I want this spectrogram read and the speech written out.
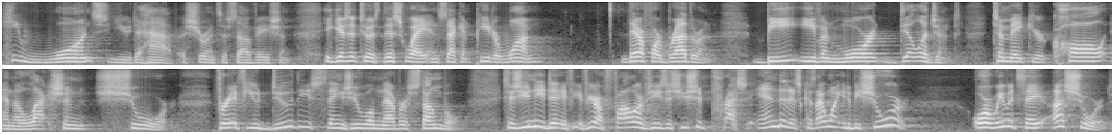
He wants you to have assurance of salvation. He gives it to us this way in 2 Peter 1 Therefore, brethren, be even more diligent to make your call and election sure. For if you do these things, you will never stumble. He says, You need to, if, if you're a follower of Jesus, you should press into this because I want you to be sure. Or we would say, assured.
